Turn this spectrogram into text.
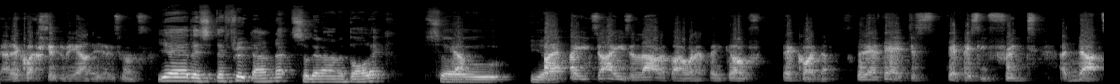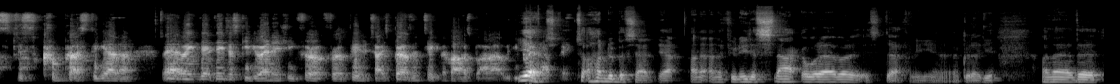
Yeah, they're quite sugary, aren't they? Those ones. Yeah, there's they're fruit and nuts, so they're anabolic. So yeah, I, I use I use a Larabar when I play golf. They're quite nice. They're, they're just they're basically fruit and nuts just compressed together. I mean, they, they just give you energy for for a period of time. It's better than taking the Mars bar out with you. yeah, hundred percent. Yeah, and, and if you need a snack or whatever, it's definitely uh, a good idea. And uh, the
